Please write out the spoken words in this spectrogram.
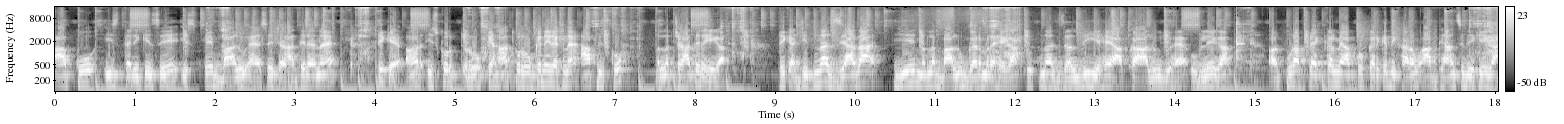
आपको इस तरीके से इस पे बालू ऐसे चढ़ाते रहना है। ठीक है? और इसको रोक के, हाथ को रोके नहीं रखना है। आप इसको मतलब चढ़ाते रहिएगा। ठीक है, जितना ज़्यादा ये मतलब बालू गर्म रहेगा, उतना जल्दी यह है आपका आलू जो है उबलेगा। और पूरा प्रैक्टिकल मैं आपको करके दिखा रहा हूँ, आप ध्यान से देखिएगा।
